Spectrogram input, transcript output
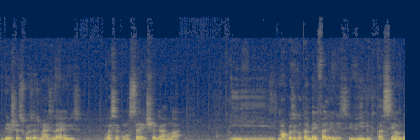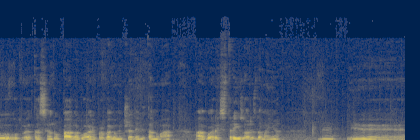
deixa as coisas mais leves. Você consegue chegar lá. E uma coisa que eu também falei nesse vídeo que está sendo, tá sendo upado agora, provavelmente já deve estar tá no ar, agora às 3 horas da manhã, né? É,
